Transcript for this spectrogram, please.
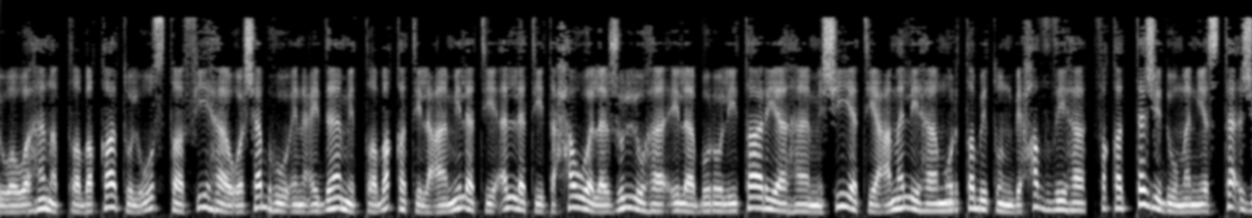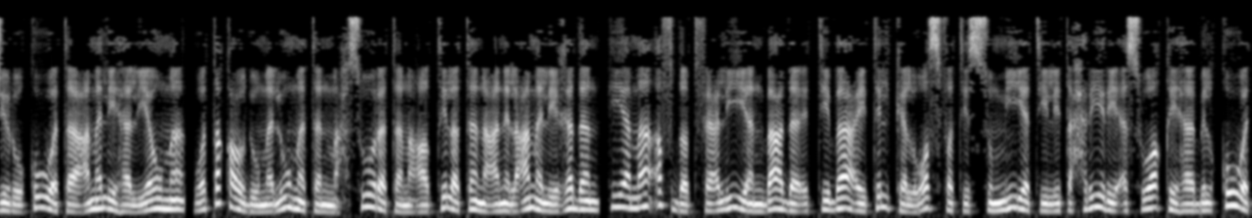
ووهن الطبقات الوسطى فيها وشبه انعدام الطبقة العاملة التي تحول جلها إلى بروليتاريا هامشية عملها مرتبط بحظها، فقد تجد من يستأجر قوة عملها اليوم، وتقعد ملومة محسورة عاطلة عن العمل غدا، هي ما أفضت فعليا بعد اتباع تلك الوصفة السمية لتحرير أسواقها بالقوة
